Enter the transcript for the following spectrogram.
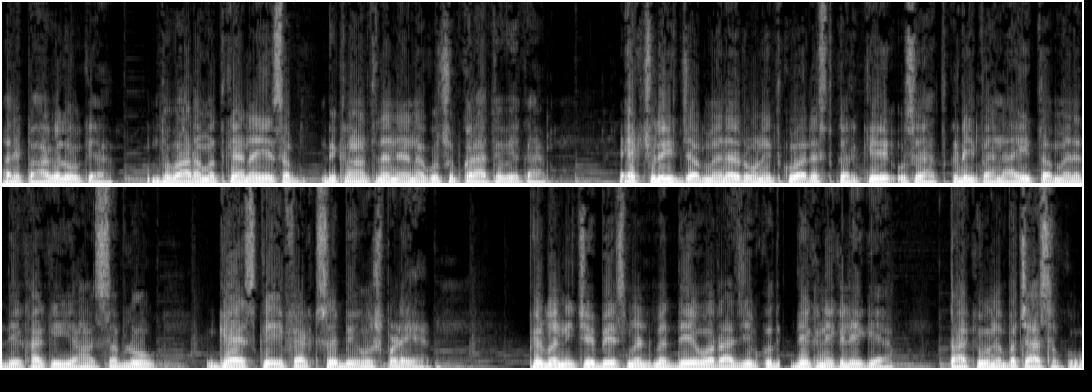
अरे पागल हो क्या? दोबारा मत कहना, ये सब विक्रांत ने नैना को चुप कराते हुए कहा। एक्चुअली जब मैंने रोनित को अरेस्ट करके उसे हथकड़ी पहनाई, तब मैंने देखा कि यहाँ सब लोग गैस के इफ़ेक्ट से बेहोश पड़े हैं। फिर मैं नीचे बेसमेंट में देव और राजीव को देखने के लिए गया, ताकि उन्हें बचा सकूँ।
